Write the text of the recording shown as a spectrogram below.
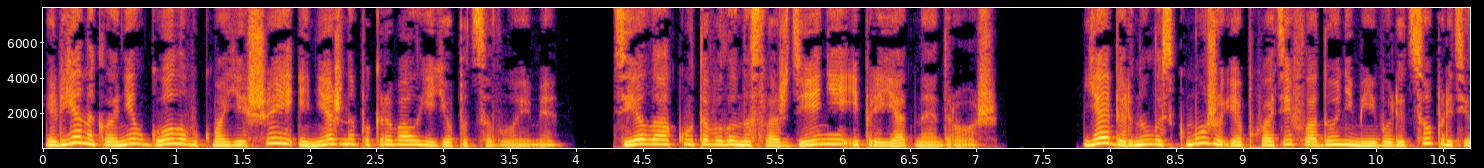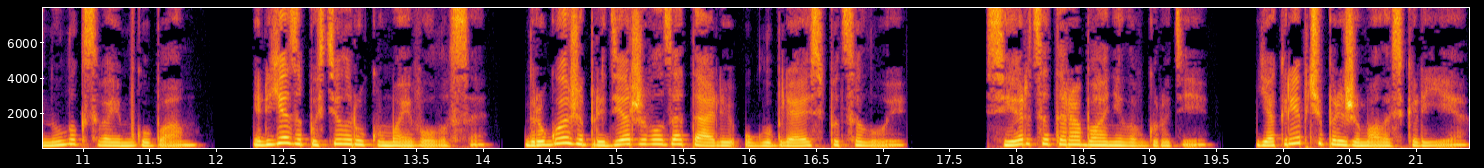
Илья наклонил голову к моей шее и нежно покрывал ее поцелуями. Тело окутывало наслаждение и приятная дрожь. Я обернулась к мужу и, обхватив ладонями его лицо, притянула к своим губам. Илья запустил руку в мои волосы. Другой же придерживал за талию, углубляясь в поцелуи. Сердце тарабанило в груди. Я крепче прижималась к Илье.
